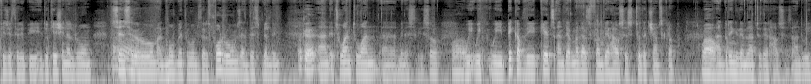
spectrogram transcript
physiotherapy, educational room, sensory Oh. room, and movement rooms. There's four rooms in this building, Okay. and it's one-to-one uh, ministry. So Wow. we, we we pick up the kids and their mothers from their houses to the Champs Club wow. and bring them that to their houses. And we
